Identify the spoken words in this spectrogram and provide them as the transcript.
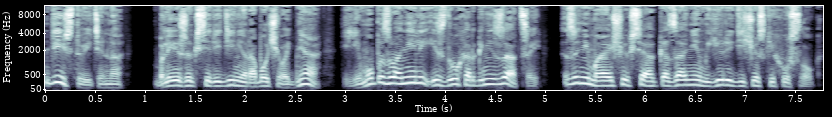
Действительно, ближе к середине рабочего дня ему позвонили из двух организаций, занимающихся оказанием юридических услуг.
